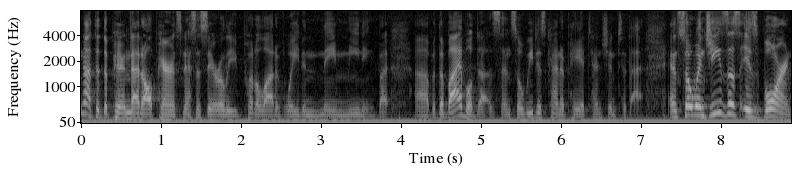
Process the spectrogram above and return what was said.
not that the parent, that all parents necessarily put a lot of weight in name meaning, but uh, but the Bible does, and so we just kind of pay attention to that. And so, when Jesus is born,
